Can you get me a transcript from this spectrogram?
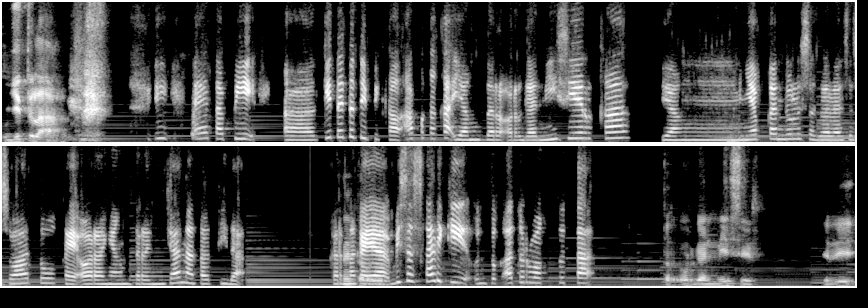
begitulah. Ih, eh tapi uh, kita itu tipikal apa kakak yang terorganisir kah? Yang menyiapkan dulu segala sesuatu kayak orang yang terencana atau tidak? Karena kayak bisa sekali ki untuk atur waktu tak terorganisir. Jadi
